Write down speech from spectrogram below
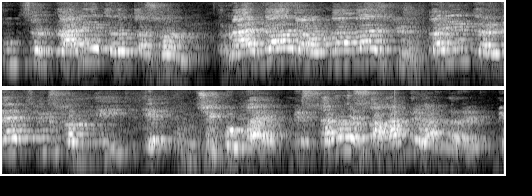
तुमचं कार्य करत असल राजा रावणाला शिष्टाई करण्याची संधी. एक तुमची कृपा आहे. मी सर्वसामान्य वागणार आहे. मी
